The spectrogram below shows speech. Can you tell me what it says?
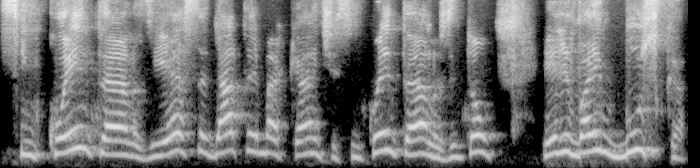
50 anos, e essa data é marcante, 50 anos. Então, ele vai em busca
